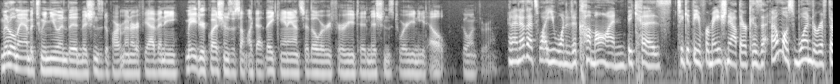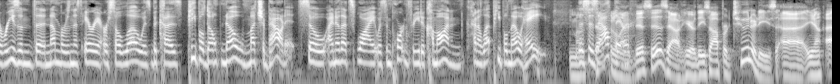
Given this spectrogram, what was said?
middleman between you and the admissions department, or if you have any major questions or something like that, they can't answer. They'll refer you to admissions to where you need help going through. And I know that's why you wanted to come on because to get the information out there. Because I almost wonder if the reason the numbers in this area are so low is because people don't know much about it. So I know that's why it was important for you to come on and kind of let people know, hey, Most this is definitely. out there. This is out here. These opportunities. Uh, you know, I,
